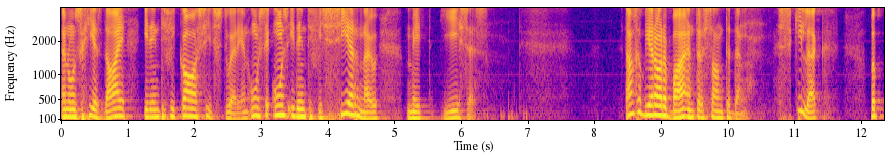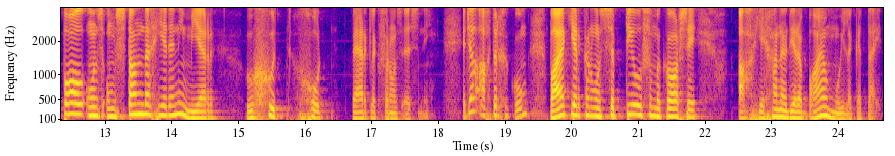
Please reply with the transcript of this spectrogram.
in ons gees, daai identifikasie storie en ons sê ons identifiseer nou met Jesus dan gebeur daar 'n baie interessante ding. Skielik bepaal ons omstandighede nie meer hoe goed God werklik vir ons is nie. Het jy al agtergekom? Baie keer kan ons subtiel vir mekaar sê, "Ag, jy gaan nou deur 'n baie moeilike tyd,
